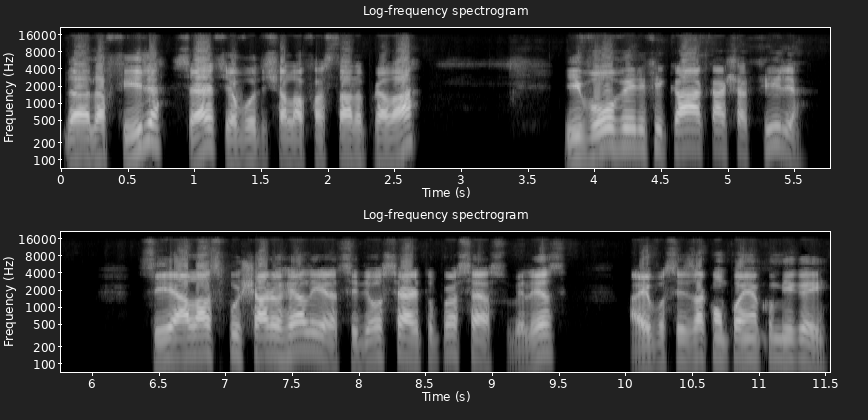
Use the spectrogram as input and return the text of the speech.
da, da filha, certo? Já vou deixar ela afastada para lá. E vou verificar a caixa filha se elas puxaram realeira, se deu certo o processo, beleza? Aí vocês acompanham comigo aí.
